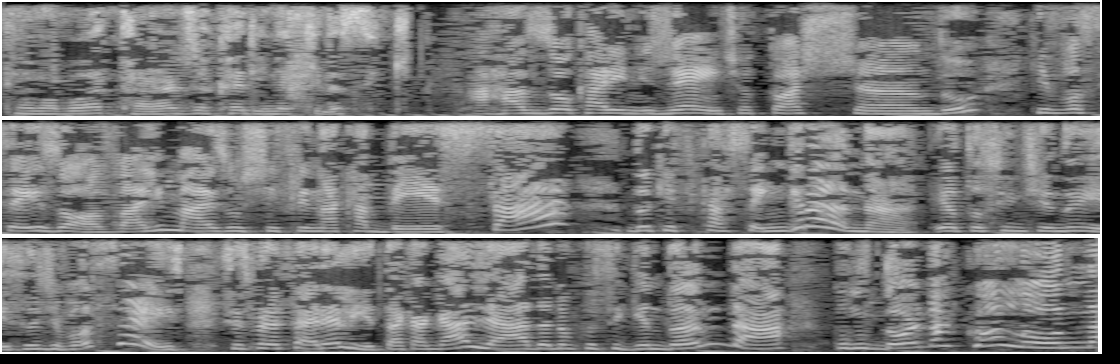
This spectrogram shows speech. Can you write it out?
Tenha uma boa tarde, a Karina aqui da SIC. Arrasou, Karine. Gente, eu tô achando que vocês, ó, vale mais um chifre na cabeça do que ficar sem grana. Eu tô sentindo isso de vocês. Vocês preferem ali, tá cagalhada, não conseguindo andar, com dor na coluna,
